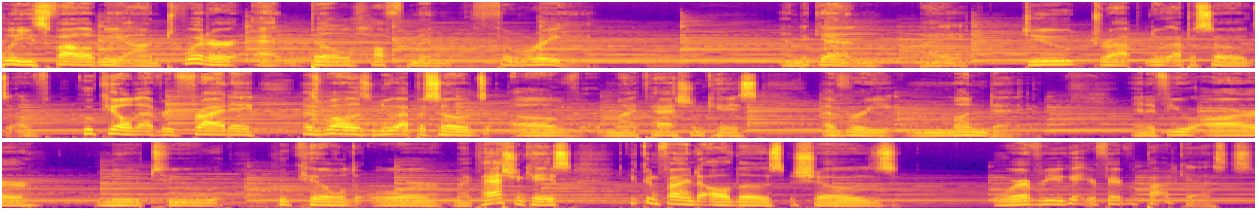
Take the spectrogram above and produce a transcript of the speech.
please follow me on Twitter at Bill Huffman3. And again, I do drop new episodes of Who Killed every Friday, as well as new episodes of My Passion Case every Monday. And if you are new to Who Killed or My Passion Case, you can find all those shows wherever you get your favorite podcasts.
